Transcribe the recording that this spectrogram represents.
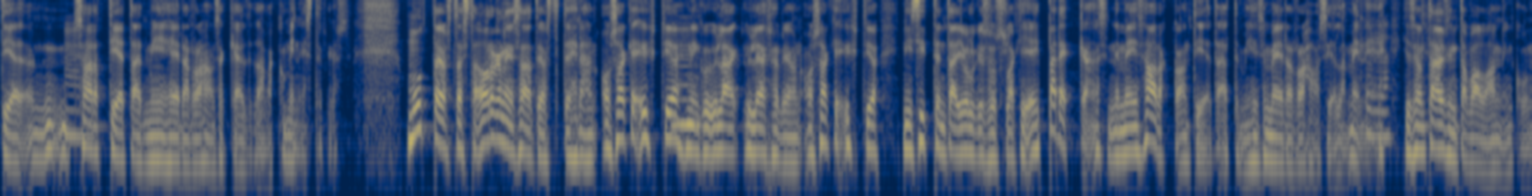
tie- mm. saada tietää, että mihin heidän rahansa käytetään vaikka ministeriössä. Mutta jos tästä organisaatiosta tehdään osakeyhtiö, mm. niin kuin Yle- Yleisradio on osakeyhtiö, niin sitten tämä julkisuuslaki ei pädekään sinne. Me ei saadakaan tietää, että mihin se meidän raha siellä menee. Kyllä. Ja se on täysin tavallaan niin kuin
